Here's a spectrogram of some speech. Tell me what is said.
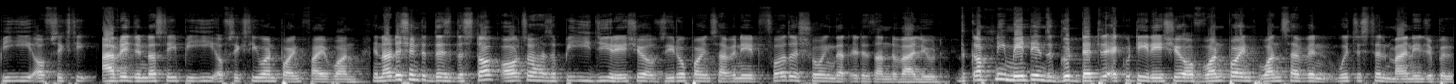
PE of 60 average industry PE of 61.51. In addition to this, the stock also has a PEG ratio of 0.78, further showing that it is undervalued. The company maintains a good debt to equity ratio of 1.17, which is still manageable.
